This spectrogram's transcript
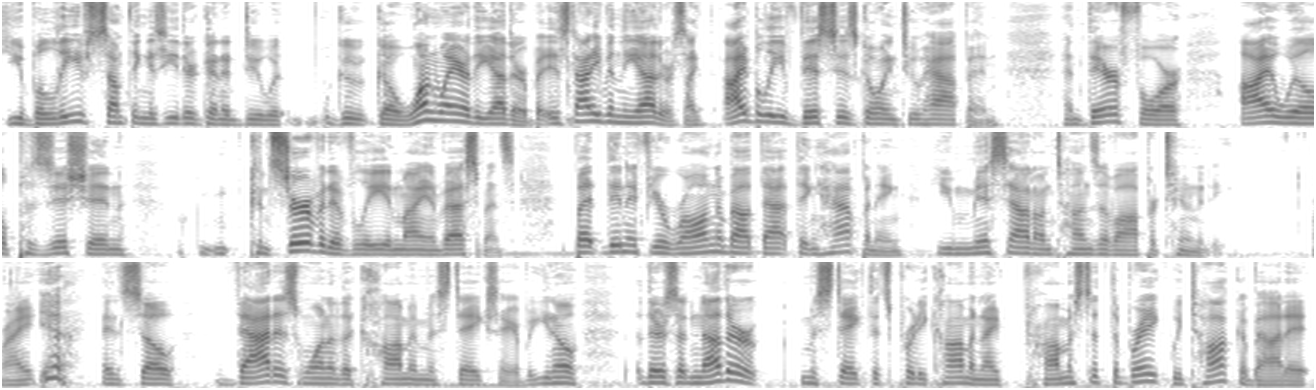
you believe something is either going to do go- go one way or the other, but it's not even the other. It's like I believe this is going to happen, and therefore I will position conservatively in my investments. But then if you're wrong about that thing happening, you miss out on tons of opportunity, right? Yeah. And so that is one of the common mistakes here. But you know, there's another mistake that's pretty common. I promised at the break we talk about it,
